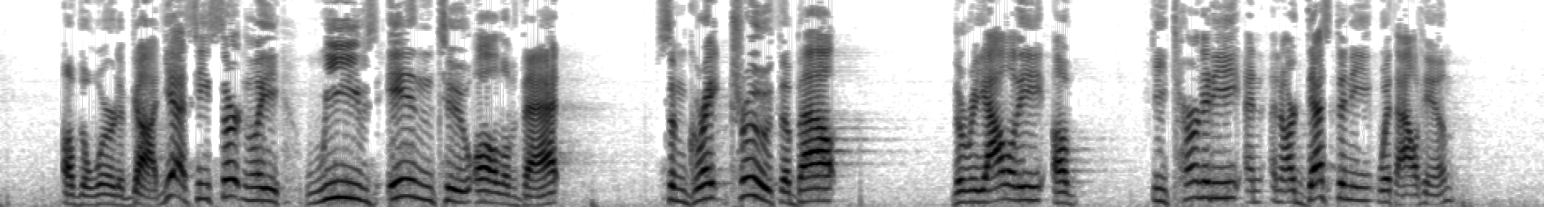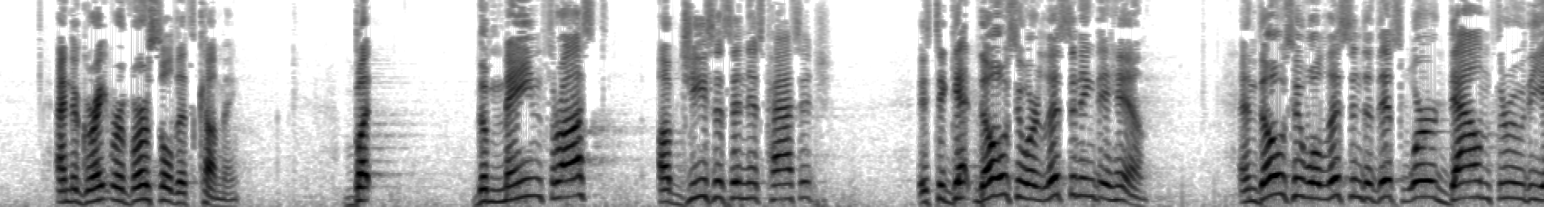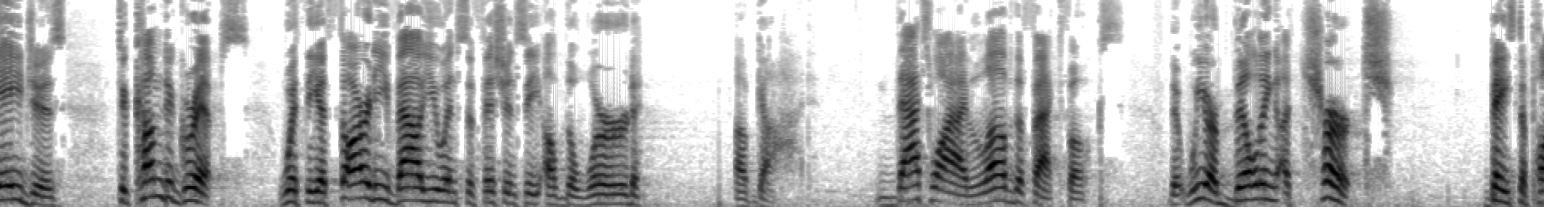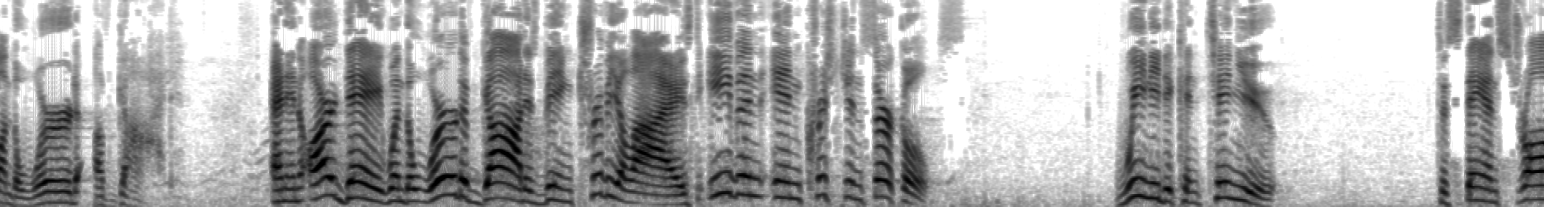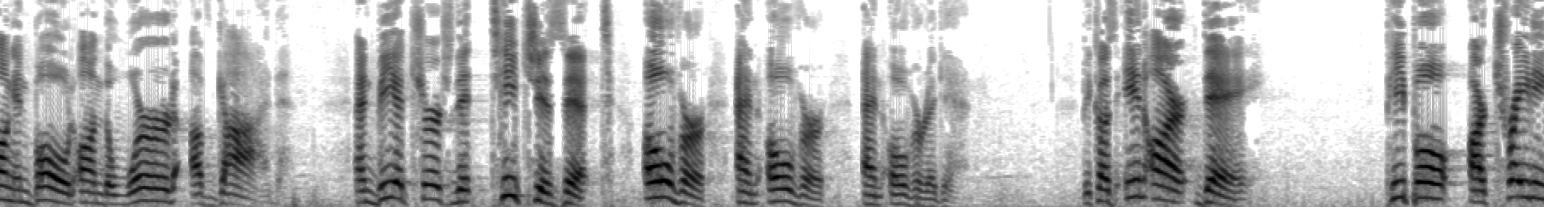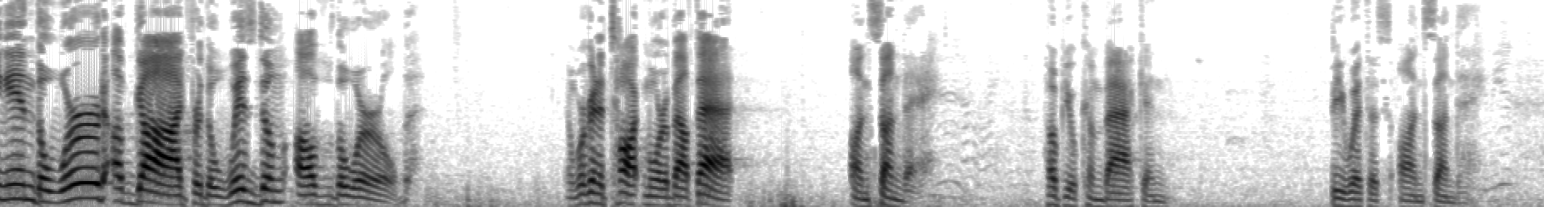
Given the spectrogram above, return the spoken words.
of the Word of God. Yes, He certainly weaves into all of that some great truth about the reality of eternity and, and our destiny without Him and the great reversal that's coming. But the main thrust of Jesus in this passage is to get those who are listening to Him and those who will listen to this word down through the ages to come to grips with the authority, value, and sufficiency of the Word of God. That's why I love the fact, folks, that we are building a church based upon the Word of God. And in our day, when the Word of God is being trivialized, even in Christian circles, we need to continue to stand strong and bold on the Word of God and be a church that teaches it over and over and over again. Because in our day, people are trading in the Word of God for the wisdom of the world. And we're going to talk more about that on Sunday. Hope you'll come back and be with us on Sunday.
